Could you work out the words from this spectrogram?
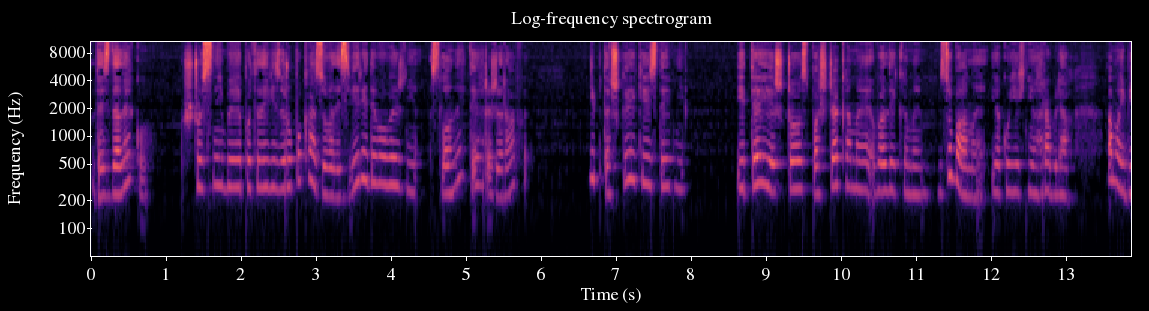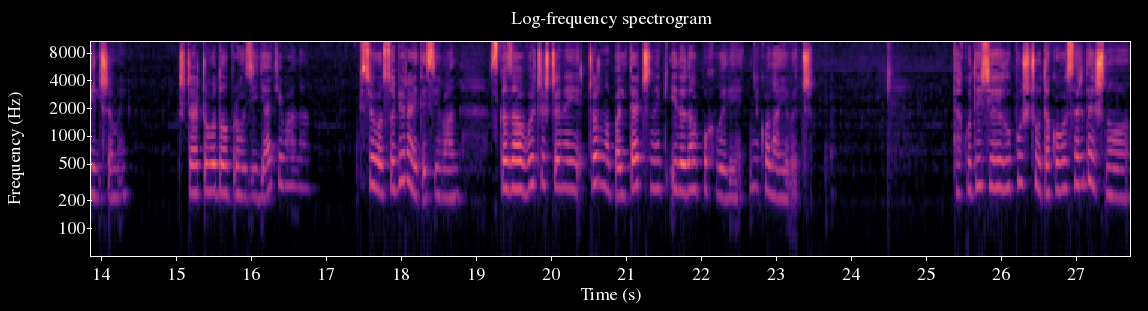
Десь далеко щось ніби по телевізору показували звірі дивовижні, слони, тигри, жирафи, і пташки якісь дивні, і теє, що з пащеками великими, зубами, як у їхніх граблях, а мой більшими. Ще чого доброго з'їдять Івана. Всього, собірайтесь, Іван, сказав вичищений чорнопальтечник і додав по хвилі Ніколаєвич. Та куди ж я його пущу, такого сердешного?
